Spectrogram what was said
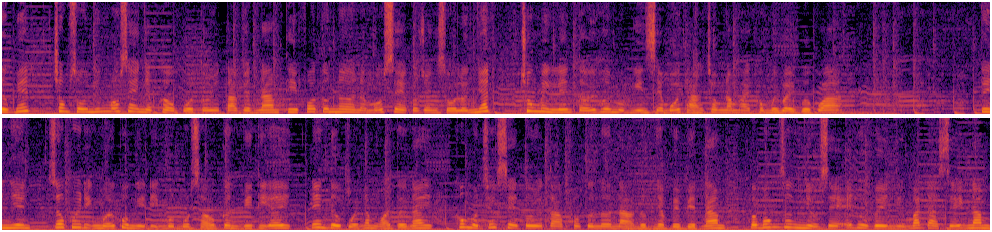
Được biết, trong số những mẫu xe nhập khẩu của Toyota Việt Nam thì Fortuner là mẫu xe có doanh số lớn nhất, trung bình lên tới hơn 1.000 xe mỗi tháng trong năm 2017 vừa qua. Tuy nhiên, do quy định mới của Nghị định 116 cần VTA nên từ cuối năm ngoái tới nay, không một chiếc xe Toyota Fortuner nào được nhập về Việt Nam và bỗng dưng nhiều xe SUV như Mazda CX-5,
